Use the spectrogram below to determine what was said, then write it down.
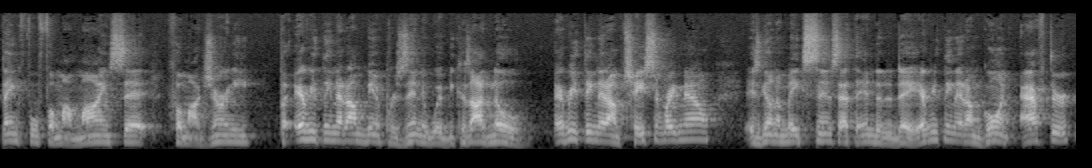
thankful for my mindset, for my journey, for everything that I'm being presented with because I know everything that I'm chasing right now is gonna make sense at the end of the day. Everything that I'm going after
